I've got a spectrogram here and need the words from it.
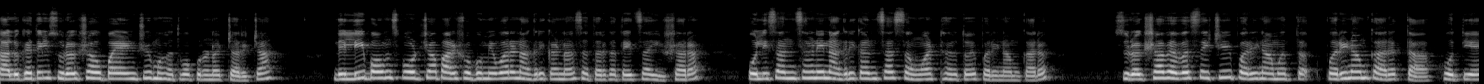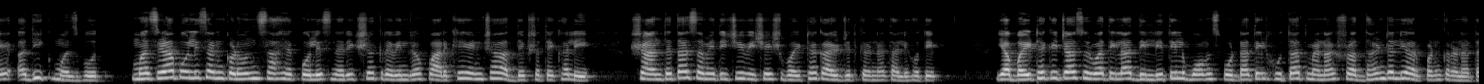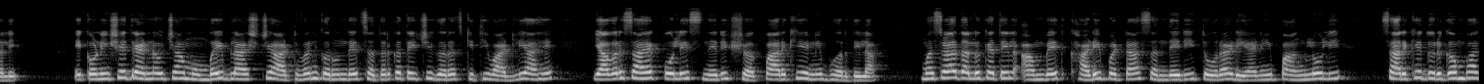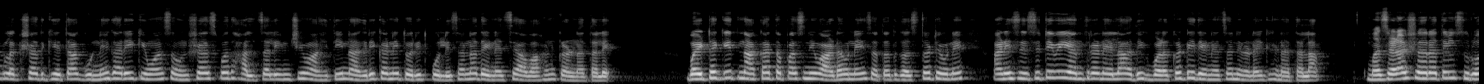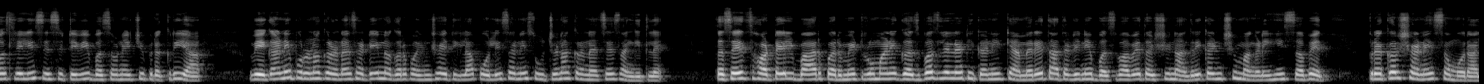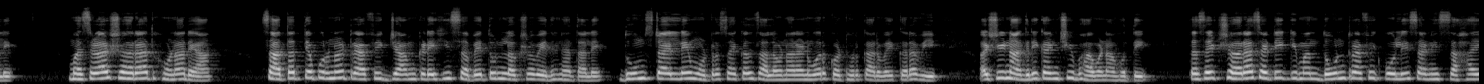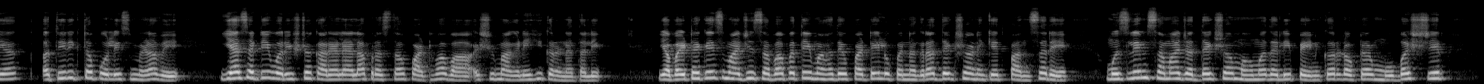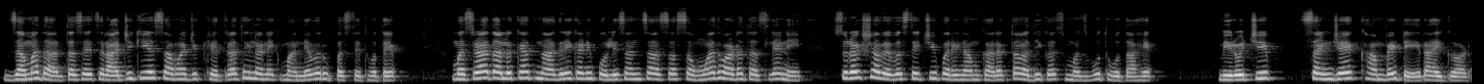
तालुक्यातील सुरक्षा उपायांची महत्त्वपूर्ण चर्चा दिल्ली बॉम्बस्फोटच्या पार्श्वभूमीवर नागरिकांना सतर्कतेचा इशारा पोलिसांचा आणि नागरिकांचा संवाद ठरतोय परिणामकारक. सुरक्षा व्यवस्थेची परिणामत परिणामकारकता होतीये अधिक मजबूत. मसळा पोलिसांकडून सहाय्यक पोलीस निरीक्षक रवींद्र पारखे यांच्या अध्यक्षतेखाली शांतता समितीची विशेष बैठक आयोजित करण्यात आली होती. या बैठकीच्या सुरुवातीला दिल्लीतील बॉम्बस्फोटातील हुतात्म्यांना श्रद्धांजली अर्पण करण्यात आली. एकोणीसशे त्र्याण्णवच्या मुंबई ब्लास्टची आठवण करून देत सतर्कतेची गरज किती वाढली आहे यावर सहाय्यक पोलीस निरीक्षक पारखे यांनी भर दिला. म्हसळा तालुक्यातील आंबेत खाडीपट्टा संदेरी तोराडी आणि पांगलोली सारखे दुर्गम भाग लक्षात घेता गुन्हेगारी किंवा संशयास्पद हालचालींची माहिती नागरिकांनी त्वरित पोलिसांना देण्याचे आवाहन करण्यात आले. बैठकीत नाका तपासणी वाढवणे सतत गस्त ठेवणे आणि सीसीटीव्ही यंत्रणेला अधिक बळकटी देण्याचा निर्णय घेण्यात आला. म्हसळा शहरातील सुरू असलेली सीसीटीव्ही बसवण्याची प्रक्रिया वेगाने पूर्ण करण्यासाठी नगरपंचायतीला पोलिसांनी सूचना करण्याचे सांगितले. तसेच हॉटेल बार परमिट रूम आणि गजबजलेल्या ठिकाणी कॅमेरे तातडीने बसवावेत अशी नागरिकांची मागणीही सभेत प्रकर्षाने समोर आले. म्हसळा शहरात होणाऱ्या सातत्यपूर्ण ट्रॅफिक जॅमकडेही सभेतून लक्ष वेधण्यात आले. धूम स्टाईलने मोटरसायकल चालवणाऱ्यांवर कठोर कारवाई करावी अशी नागरिकांची भावना होती. तसेच शहरासाठी किमान दोन ट्रॅफिक पोलीस आणि सहाय्यक अतिरिक्त पोलीस मिळावे यासाठी वरिष्ठ कार्यालयाला प्रस्ताव पाठवावा अशी मागणीही करण्यात आली. या बैठकीस माजी सभापती महादेव पाटील उपनगराध्यक्ष अनिकेत पानसरे मुस्लिम समाज अध्यक्ष मोहम्मद अली पेनकर डॉक्टर मुबश्शीर जमादार तसेच राजकीय सामाजिक क्षेत्रातील अनेक मान्यवर उपस्थित होते. म्हसळा तालुक्यात नागरिक आणि पोलिसांचा असा संवाद वाढत असल्याने सुरक्षा व्यवस्थेची परिणामकारकता अधिकच मजबूत होत आहे. Bureau chief Sanjay Khambete Raigad.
